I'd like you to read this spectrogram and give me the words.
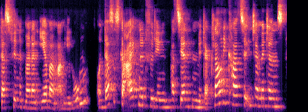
Das findet man dann eher beim Angiologen. Und das ist geeignet für den Patienten mit der Claudicatia intermittens,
